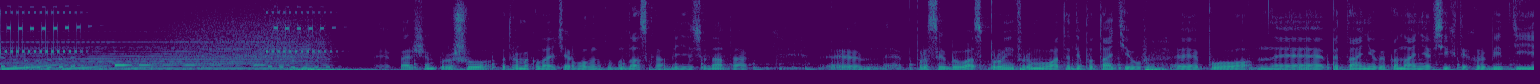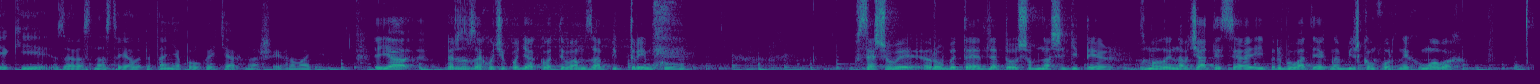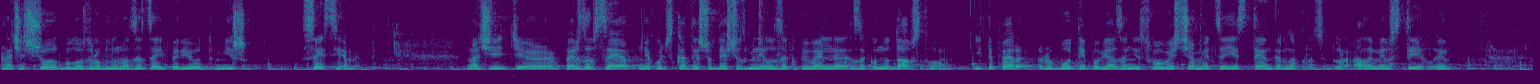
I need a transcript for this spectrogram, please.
Е, Першим прошу Петро Миколаївич Ярмоленко, будь ласка, ідіть сюди. Так. Е, Просив би вас проінформувати депутатів е, по питанню виконання всіх тих робіт, дій, які зараз настояли питання по укриттях в нашій громаді. Я перш за все хочу подякувати вам за підтримку. Все, що ви робите для того, щоб наші діти змогли навчатися і перебувати як на більш комфортних умовах. Значить, що було зроблено за цей період між сесіями? Значить, е, перш за все, я хочу сказати, що дещо змінило закупівельне законодавство, і тепер роботи пов'язані з сховищами це є тендерна процедура. Але ми встигли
